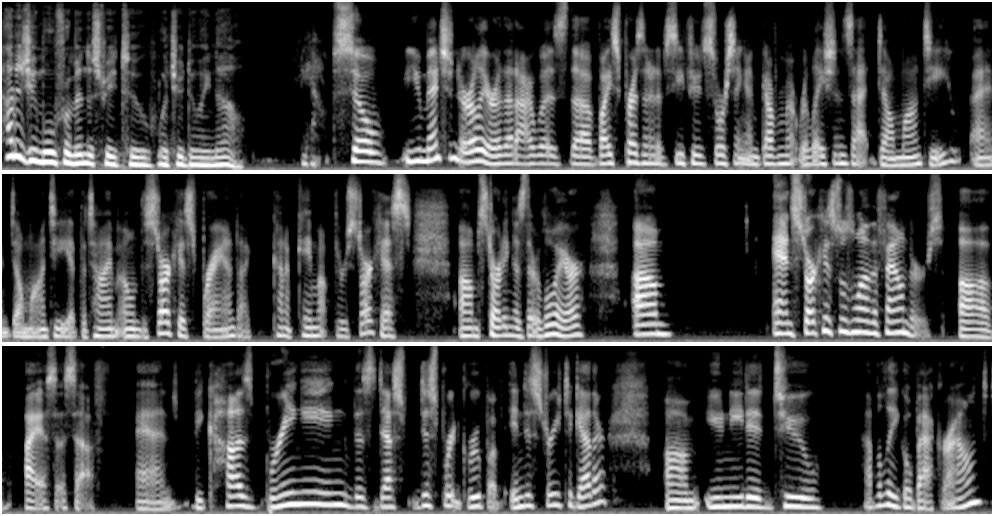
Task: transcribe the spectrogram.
how did you move from industry to what you're doing now? Yeah. So you mentioned earlier that I was the vice president of seafood sourcing and government relations at Del Monte, and Del Monte at the time owned the Starkist brand. I kind of came up through Starkist, um, starting as their lawyer. Um, and Starkist was one of the founders of ISSF. And because bringing this des- disparate group of industry together, um, you needed to have a legal background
